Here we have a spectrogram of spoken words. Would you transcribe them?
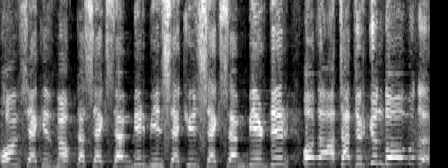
18.81 1881'dir. O da Atatürk'ün doğumudur.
